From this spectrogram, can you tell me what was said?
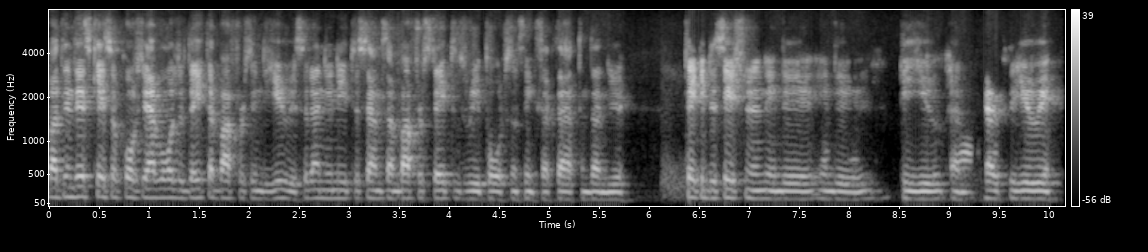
but in this case, of course, you have all the data buffers in the UE. So then you need to send some buffer status reports and things like that. And then you take a decision in, the in the DU and the UE.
